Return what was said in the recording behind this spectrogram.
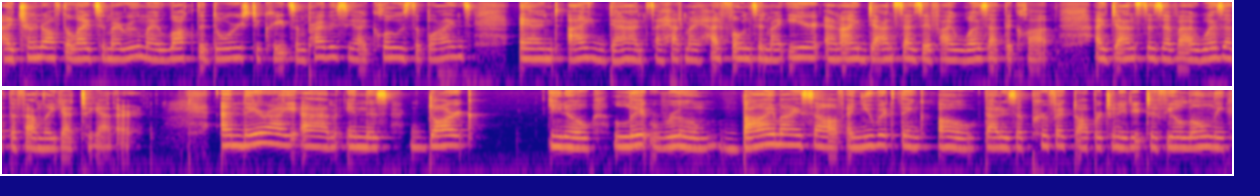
I turned off the lights in my room. I locked the doors to create some privacy. I closed the blinds and I danced. I had my headphones in my ear and I danced as if I was at the club. I danced as if I was at the family get together. And there I am in this dark, you know, lit room by myself. And you would think, oh, that is a perfect opportunity to feel lonely.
